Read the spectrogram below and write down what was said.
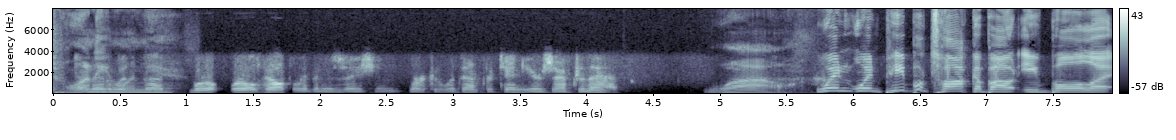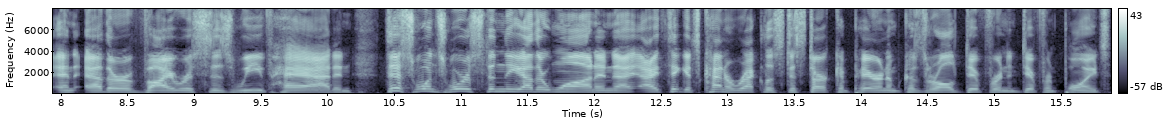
and 21 with the years. World, World Health Organization, working with them for 10 years after that. Wow. When when people talk about Ebola and other viruses we've had, and this one's worse than the other one, and I, I think it's kind of reckless to start comparing them because they're all different at different points.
